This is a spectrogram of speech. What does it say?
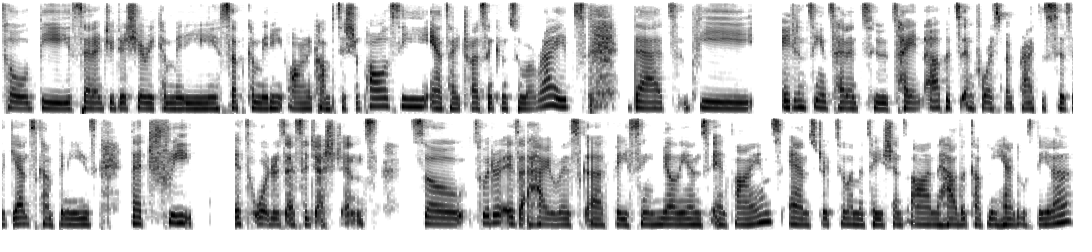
told the Senate Judiciary Committee Subcommittee on Competition Policy, Antitrust, and Consumer Rights that the agency intended to tighten up its enforcement practices against companies that treat its orders as suggestions. So Twitter is at high risk of facing millions in fines and stricter limitations on how the company handles data,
